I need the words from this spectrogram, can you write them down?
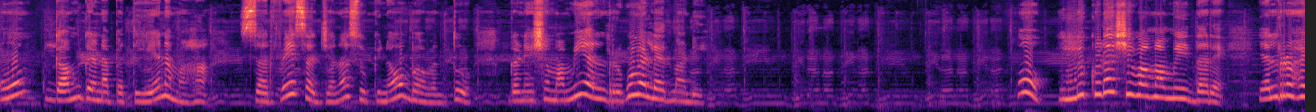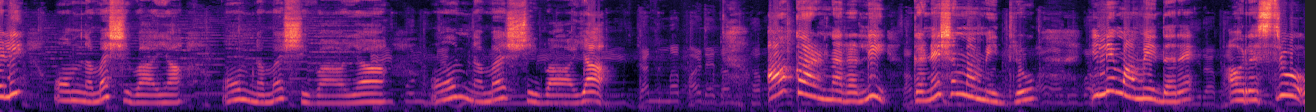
ಓಂ ಗಂ ಗಣಪತಿಯೇ ನಮಃ. ಸರ್ವೇ ಸಜ್ಜನ ಸುಖಿನೋ ಭವಂತು. ಗಣೇಶ ಮಮ್ಮಿ ಎಲ್ರಿಗೂ ಒಳ್ಳೇದು ಮಾಡಿ. ಓ, ಇಲ್ಲೂ ಕೂಡ ಶಿವ ಮಾಮಿ ಇದ್ದಾರೆ. ಎಲ್ಲರೂ ಹೇಳಿ, ಓಂ ನಮಃ ಶಿವಾಯ, ಓಂ ನಮಃ ಶಿವಾಯ, ಓಂ ನಮಃ ಶಿವಾಯ. ಆ ಕಾರಣರಲ್ಲಿ ಗಣೇಶ ಮಾಮಿ ಇದ್ರು. ಇಲ್ಲಿ ಮಾಮಿ ಇದ್ದಾರೆ. ಅವ್ರ ಹೆಸರು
